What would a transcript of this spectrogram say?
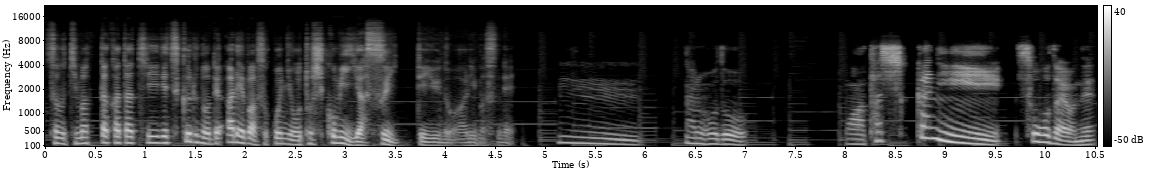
その決まった形で作るのであればそこに落とし込みやすいっていうのはありますねうーん、なるほど。まあ確かに、そうだよね。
